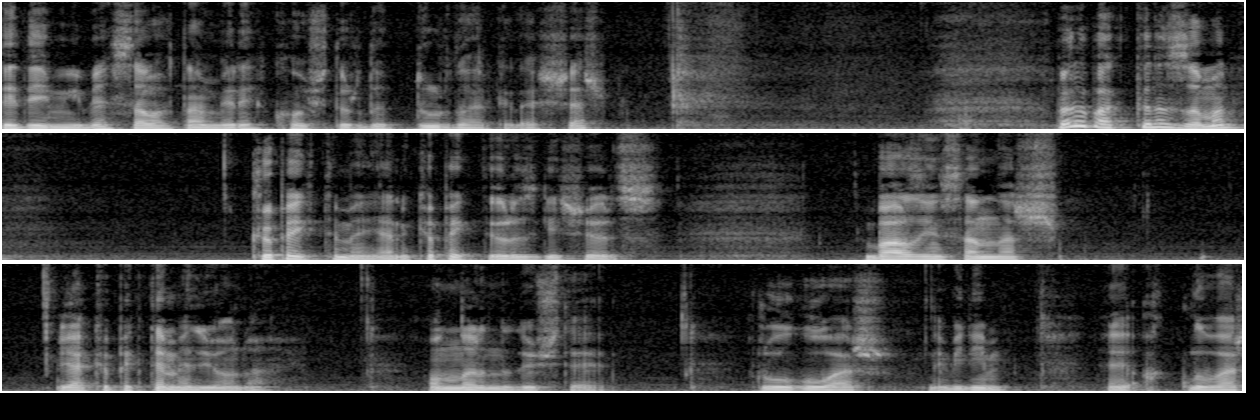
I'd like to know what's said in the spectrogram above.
dediğim gibi sabahtan beri koşturdu durdu arkadaşlar. Böyle baktığınız zaman köpek değil mi? Yani köpek diyoruz geçiyoruz. Bazı insanlar ya köpek deme diyor ona. Onların da diyor işte ruhu var, ne bileyim e, aklı var,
